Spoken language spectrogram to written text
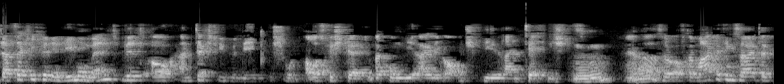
Tatsächlich wird in dem Moment wird auch ein Textilbeleg schon ausgestellt und da kommen wir eigentlich auch ins Spiel rein technisch. Mhm. Ja, also auf der Marketingseite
